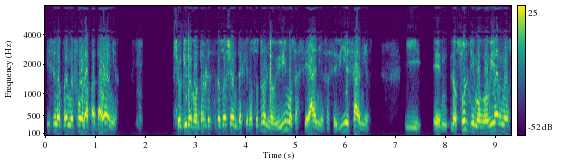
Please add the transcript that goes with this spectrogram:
y se nos prende fuego la Patagonia. Yo quiero contarles a los oyentes que nosotros lo vivimos hace años, hace 10 años, y en los últimos gobiernos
